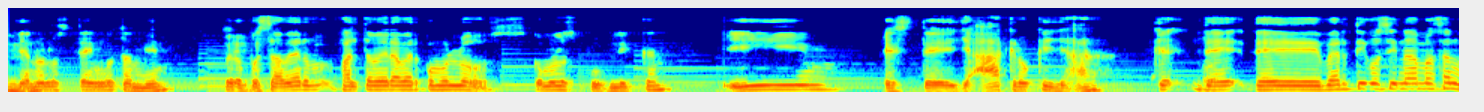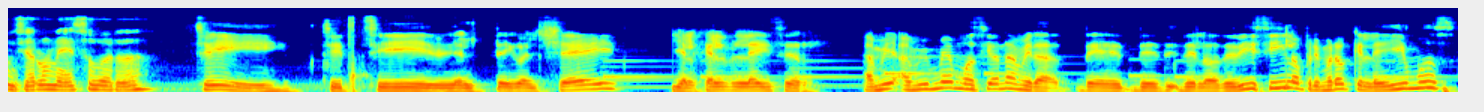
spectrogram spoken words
ya no los tengo también. Pero pues a ver, falta ver a ver cómo los, cómo los publican. Y este, ya, creo que ya. Que de, de Vértigo sí nada más anunciaron eso, ¿verdad? Sí, sí, sí, el, te digo, el Shade y el Hellblazer. A mí, a mí me emociona, mira, de, de, de lo de DC, lo primero que leímos,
